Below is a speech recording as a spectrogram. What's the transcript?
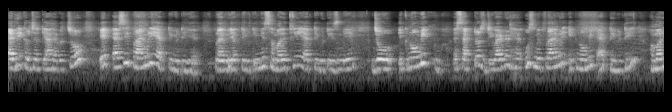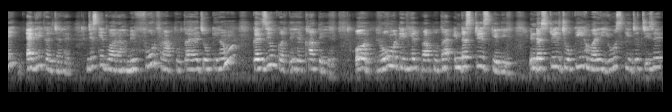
Agriculture क्या है बच्चों? एक ऐसी प्राइमरी एक्टिविटी है प्राइमरी एक्टिविटी मीन्स हमारे थ्री एक्टिविटीज़ में जो इकोनॉमिक सेक्टर्स डिवाइडेड है, उसमें प्राइमरी इकोनॉमिक एक्टिविटी हमारी एग्रीकल्चर है, जिसके द्वारा हमें फ़ूड प्राप्त होता है, जो कि हम कंज्यूम करते हैं, खाते हैं। और रॉ मटेरियल प्राप्त होता है इंडस्ट्रीज़ के लिए। इंडस्ट्रीज़ जो कि हमारे यूज़ की जो चीज़ें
